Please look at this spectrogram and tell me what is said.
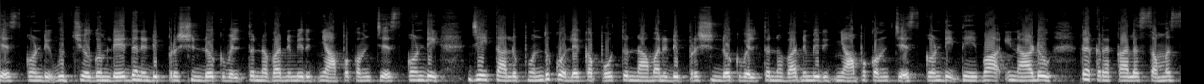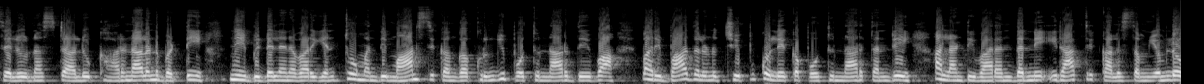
చేసుకోండి. ఉద్యోగం లేదని డిప్రెషన్లోకి వెళ్తున్న వారిని మీరు జ్ఞాపకం చేసుకోండి. జీతాలు పొందుకోలేకపోతున్నామని డిప్రెషన్లోకి వెళ్తున్న వారిని మీరు జ్ఞాపకం చేసుకోండి. దేవా ఈనాడు రకరకాల సమస్యలు నష్టాలు కారణాలను బట్టి నీ బిడ్డలైన వారు ఎంతో మంది మానసికంగా కృంగిపోతున్నారు దేవా. వారి బాధలను చెప్పుకోలేకపోతున్నారు తండ్రి. అలాంటి వారందరినీ ఈ రాత్రికాల సమయంలో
